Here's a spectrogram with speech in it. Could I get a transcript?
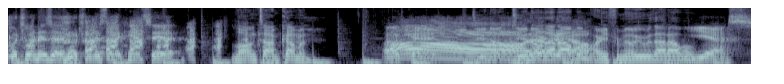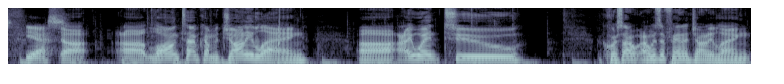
Which one is it? Which one is it? I can't see it. Long time coming. Okay. Oh, Do you know? Do you know that album? go. Are you familiar with that album? Yes. Yes. uh, uh, long time coming. Jonny Lang. Uh, I went to. Of course, I, I was a fan of Jonny Lang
